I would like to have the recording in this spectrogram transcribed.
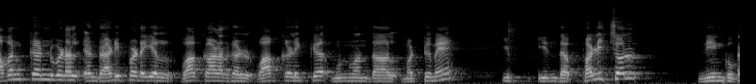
அவன் கண் விடல் என்ற அடிப்படையில் வாக்காளர்கள் வாக்களிக்க முன்வந்தால் மட்டுமே இப் இந்த பழிச்சொல் நீங்கும்.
